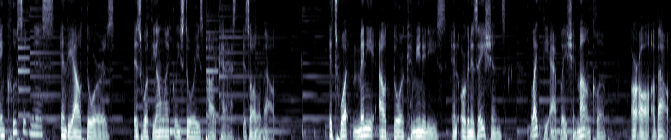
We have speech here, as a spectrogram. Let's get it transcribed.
Inclusiveness in the outdoors is what the Unlikely Stories podcast is all about. It's what many outdoor communities and organizations, like the Appalachian Mountain Club, are all about.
